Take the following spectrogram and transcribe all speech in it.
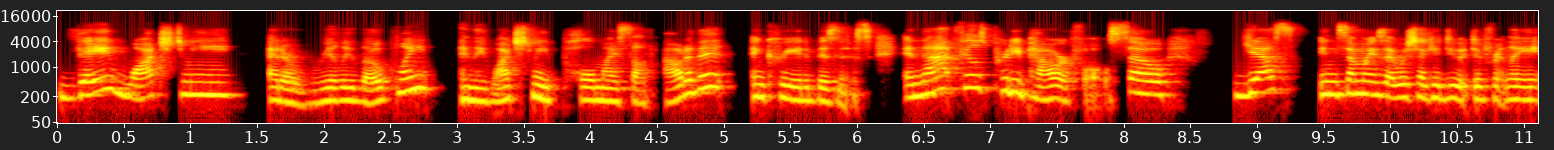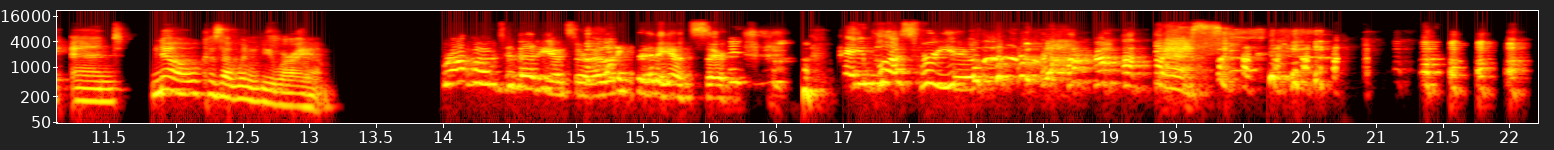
They watched me at a really low point and they watched me pull myself out of it and create a business. And that feels pretty powerful. So, yes, in some ways, I wish I could do it differently. And no, because I wouldn't be where I am. Bravo to that answer. I like that answer. A plus for you. yes.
